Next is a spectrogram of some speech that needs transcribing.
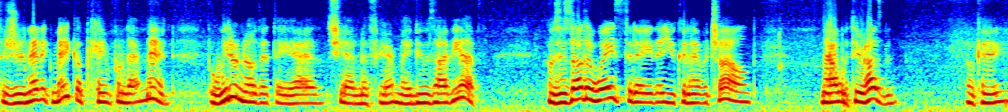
the genetic makeup came from that man, but we don't know that they had she had an affair. Maybe it was IVF. Because there's other ways today that you can have a child, not with your husband. Okay,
